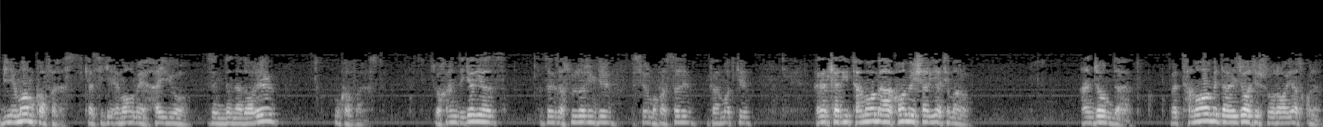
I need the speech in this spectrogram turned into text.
بی امام کافر است. کسی که امام حی و زنده نداره او کافر است. سخن دیگری از حضرت رسول داریم که بسیار مفصل میفرماد که اگر کسی تمام احکام شریعت مرا انجام دهد و تمام درجاتش رو رعایت کند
